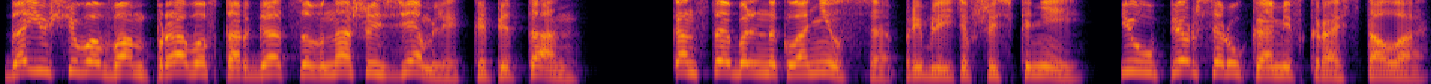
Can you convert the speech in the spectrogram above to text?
дающего вам право вторгаться в наши земли, капитан». Констебль наклонился, приблизившись к ней, и уперся руками в край стола.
